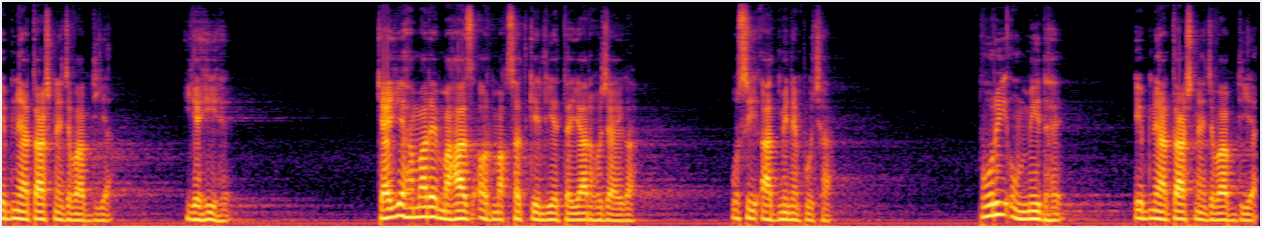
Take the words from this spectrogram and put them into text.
ابن عطاش نے جواب دیا، یہی ہے۔ کیا یہ ہمارے محاذ اور مقصد کے لیے تیار ہو جائے گا؟ اسی آدمی نے پوچھا۔ پوری امید ہے، ابن عطاش نے جواب دیا۔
